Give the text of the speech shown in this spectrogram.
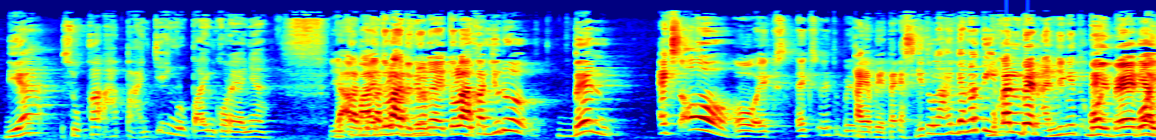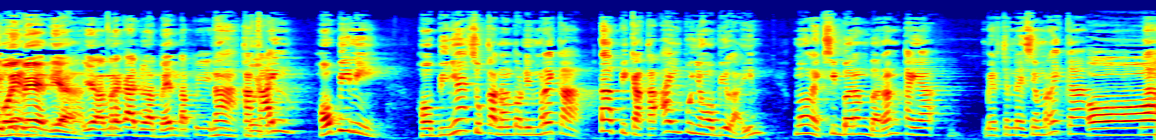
dia suka apa anjing lupain Koreanya Ya, apa, itulah judulnya, film, itulah. bukan judul band XO Oh, X X itu band. kayak BTS gitu lah nggak ngerti Bukan band anjing itu boy band, ya boy boy band, band, iya. ya. Ya mereka adalah band tapi Nah, kakak. Aing hobi nih. Hobinya suka nontonin mereka. Tapi kakak Aing punya hobi lain, ngoleksi barang-barang kayak merchandise-nya mereka. Oh, Nah,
